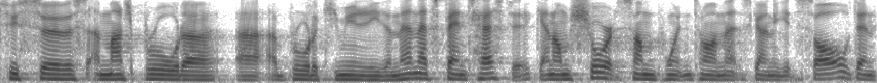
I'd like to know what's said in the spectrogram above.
to service a much broader, uh, a broader community than that. And that's fantastic. And I'm sure at some point in time that's going to get solved and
